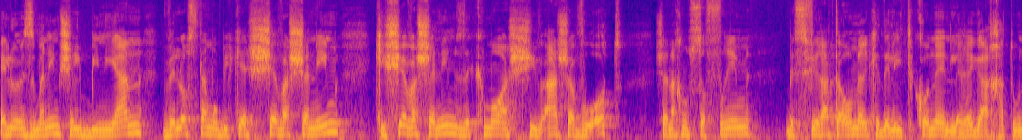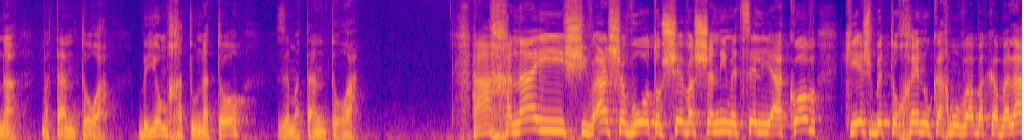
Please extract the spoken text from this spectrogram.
אלו הם זמנים של בניין, ולא סתם הוא ביקש שבע שנים, כי שבע שנים זה כמו השבעה שבועות שאנחנו סופרים בספירת העומר כדי להתכונן לרגע החתונה, מתן תורה. ביום חתונתו זה מתן תורה. ההכנה היא שבעה שבועות או שבע שנים אצל יעקב, כי יש בתוכנו, כך מובא בקבלה,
